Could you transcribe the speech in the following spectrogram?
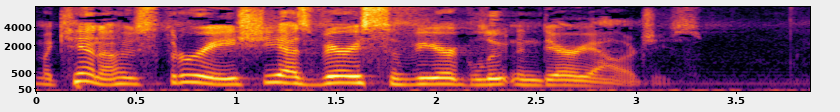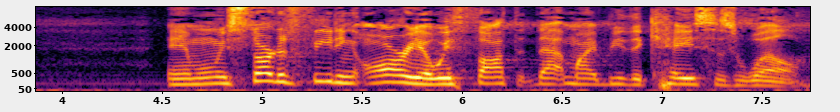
McKenna, who's three, she has very severe gluten and dairy allergies. And when we started feeding Aria, we thought that that might be the case as well.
